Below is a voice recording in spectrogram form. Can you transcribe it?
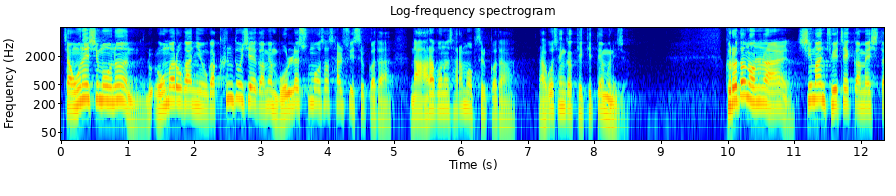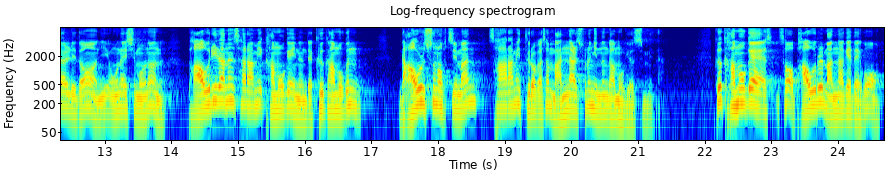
자, 오네시모는 로마로 간 이유가 큰 도시에 가면 몰래 숨어서 살 수 있을 거다. 나 알아보는 사람 없을 거다. 라고 생각했기 때문이죠. 그러던 어느 날 심한 죄책감에 시달리던 이 오네시모는 바울이라는 사람이 감옥에 있는데 그 감옥은 나올 수는 없지만 사람이 들어가서 만날 수는 있는 감옥이었습니다. 그 감옥에서 바울을 만나게 되고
